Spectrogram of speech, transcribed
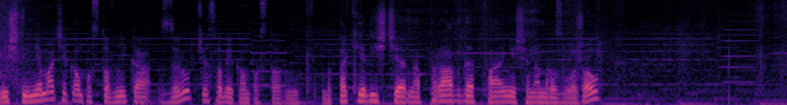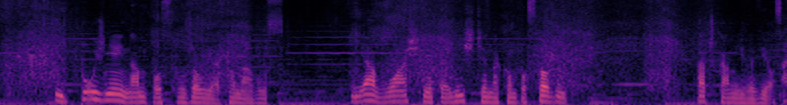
Jeśli nie macie kompostownika, zróbcie sobie kompostownik, bo takie liście naprawdę fajnie się nam rozłożą i później nam posłużą jako nawóz. Ja właśnie te liście na kompostownik taczkami wywiozę.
